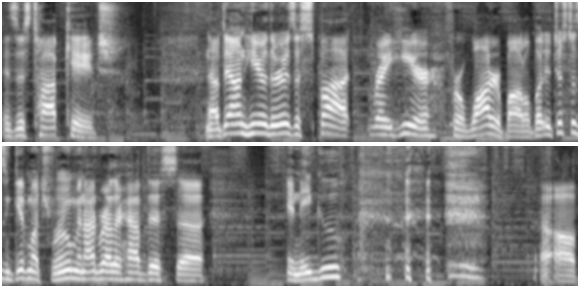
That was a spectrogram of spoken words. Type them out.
is this top cage. Now down here, there is a spot right here for a water bottle, but it just doesn't give much room and I'd rather have this uh, Inigu. I'll,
